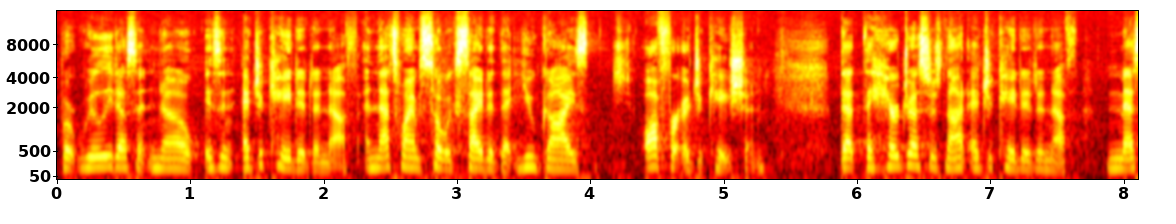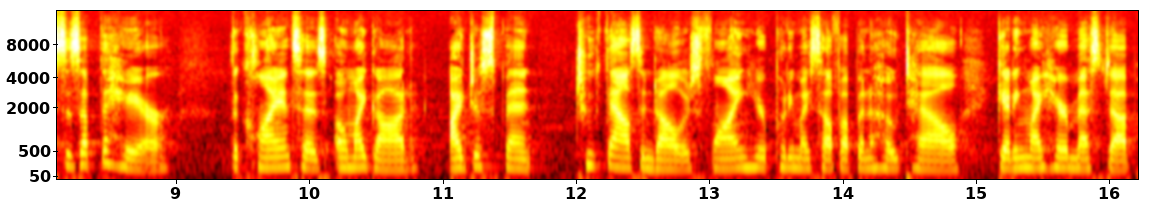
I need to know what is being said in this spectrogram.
but really doesn't know isn't educated enough. And that's why i'm so excited that you guys offer education. That the hairdresser's not educated enough messes up the hair. The client says oh my god i just spent $2000 flying here putting myself up in a hotel getting my hair messed up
